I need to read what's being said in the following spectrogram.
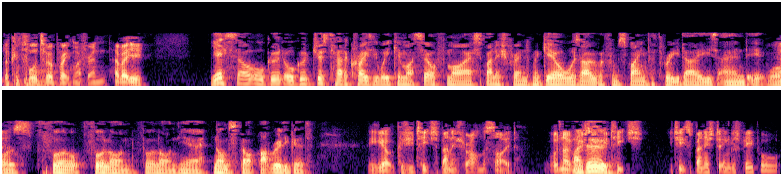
looking forward to a break, my friend. How about you? Yes, all good, all good. Just had a crazy weekend myself. My Spanish friend Miguel was over from Spain for three days, and it was full, full on, full on. Yeah, non-stop, but really good. Because you teach Spanish right on the side. Well, no, no, I so do. you teach, you teach Spanish to English people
